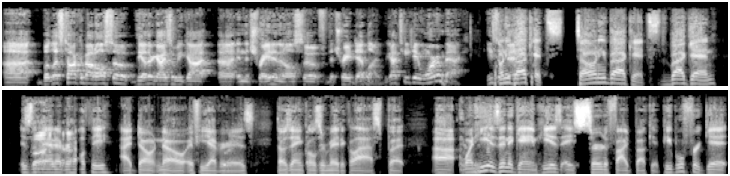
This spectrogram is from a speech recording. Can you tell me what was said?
Uh, but let's talk about also the other guys that we got uh, in the trade and then also the trade deadline. We got TJ Warren back. He's Tony Buckets. Tony Buckets. Again, is the man Bucket. ever healthy? I don't know if he ever is. Those ankles are made of glass. But uh, when he is in a game, he is a certified bucket. People forget,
